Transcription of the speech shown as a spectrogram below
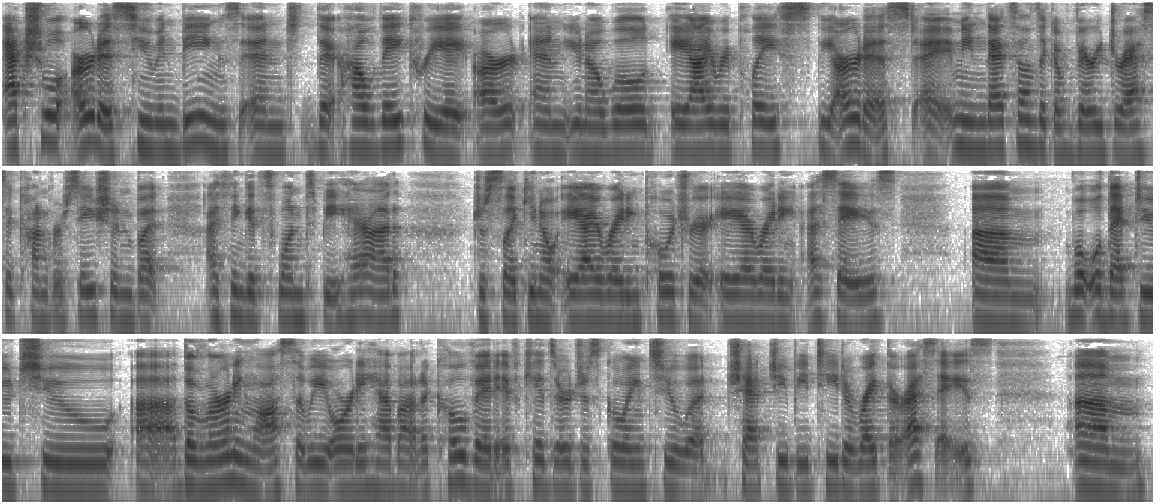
actual artists, human beings, and the, how they create art. And you know, will AI replace the artist? I mean, that sounds like a very drastic conversation, but I think it's one to be had. Just like you know, AI writing poetry or AI writing essays um, what will that do to uh, the learning loss that we already have out of COVID if kids are just going to a chat GPT to write their essays? Um,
